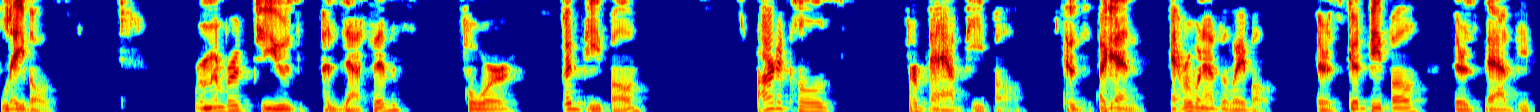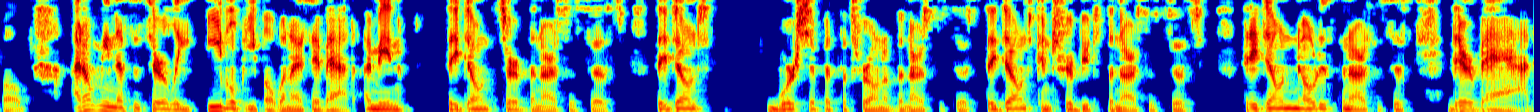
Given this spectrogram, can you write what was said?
labels. Remember to use possessives for good people, articles for bad people. Because again, everyone has a label. There's good people. There's bad people. I don't mean necessarily evil people when I say bad. I mean, they don't serve the narcissist. They don't worship at the throne of the narcissist. They don't contribute to the narcissist. They don't notice the narcissist. They're bad.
